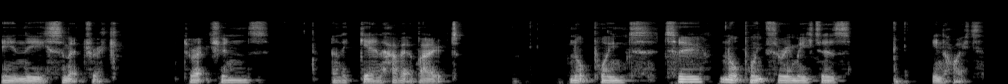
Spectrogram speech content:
in the symmetric directions, and again have it about 0.2, 0.3 meters in height.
